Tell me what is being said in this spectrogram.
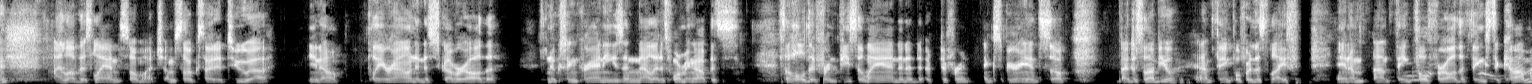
I love this land so much. I'm so excited to, uh, you know, play around and discover all the nooks and crannies. And now that it's warming up, it's it's a whole different piece of land and a, a different experience. So I just love you, and I'm thankful for this life, and I'm I'm thankful for all the things to come.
